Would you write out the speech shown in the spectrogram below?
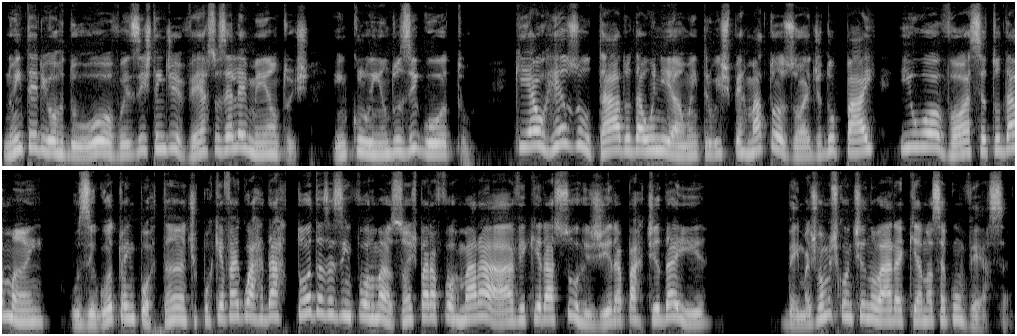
No interior do ovo existem diversos elementos, incluindo o zigoto, que é o resultado da união entre o espermatozoide do pai e o ovócito da mãe. O zigoto é importante porque vai guardar todas as informações para formar a ave que irá surgir a partir daí. Bem, mas vamos continuar aqui a nossa conversa.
